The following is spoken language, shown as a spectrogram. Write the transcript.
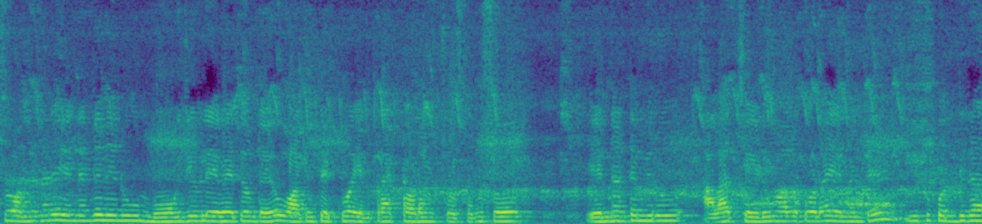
సో అందుకని ఏంటంటే నేను మోగజీవులు ఏవైతే ఉంటాయో వాటితో ఎక్కువ ఇంటరాక్ట్ అవ్వడానికి చూస్తాను. సో ఏంటంటే మీరు అలా చేయడం వల్ల కూడా ఏంటంటే మీకు కొద్దిగా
